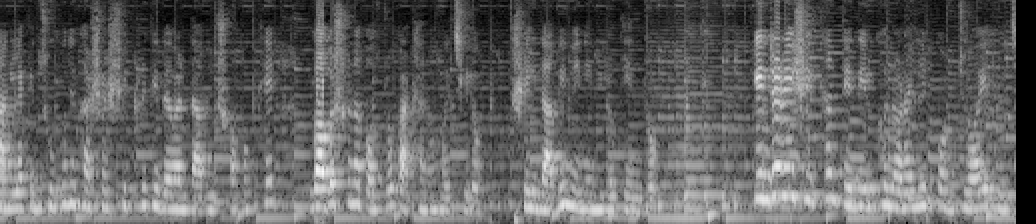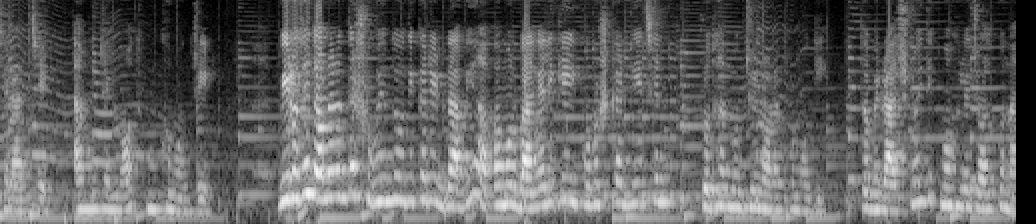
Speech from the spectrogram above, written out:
বাংলাকে ধ্রুপদী ভাষার স্বীকৃতি দেওয়ার দাবির সপক্ষে গবেষণাপত্র পাঠানো হয়েছিল। সেই দাবি মেনে নিল কেন্দ্র। কেন্দ্রের এই সিদ্ধান্তে দীর্ঘ লড়াইয়ের পর জয় হয়েছে রাজ্যে, এমনটাই মত মুখ্যমন্ত্রীর। বিরোধী দলনেতা শুভেন্দু অধিকারীর দাবি, আপামর বাঙালিকে এই পুরস্কার দিয়েছেন প্রধানমন্ত্রী নরেন্দ্র মোদী। তবে রাজনৈতিক মহলে জল্পনা,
